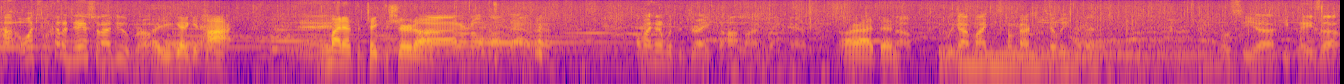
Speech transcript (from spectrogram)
how, what, what kind of dance should I do, bro? Right, you gotta get hot. Eh, You might have to take the shirt uh, off. I don't know about that. man. I might hit him with the Drake, the hotline bling dance. All right then. No, we got Mike. He's coming back from Tilly, and then we'll see uh, if he pays up.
